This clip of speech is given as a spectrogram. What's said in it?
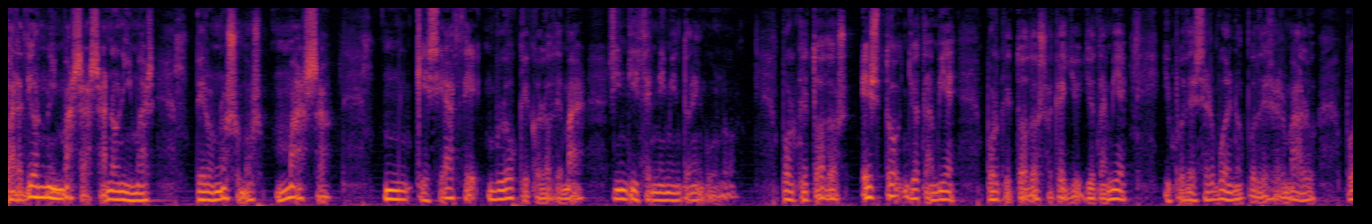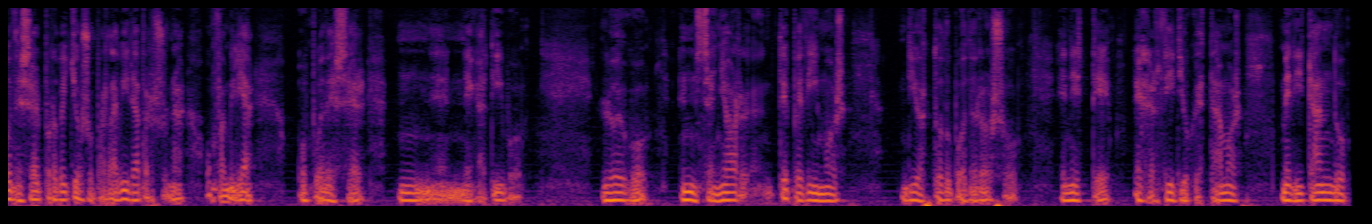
Para Dios no hay masas anónimas, pero no somos masa que se hace bloque con los demás sin discernimiento ninguno porque todos esto yo también, porque todos aquello yo también, y puede ser bueno, puede ser malo, puede ser provechoso para la vida personal o familiar, o puede ser mm, negativo. Luego, mm, Señor, te pedimos, Dios Todopoderoso, en este ejercicio que estamos meditando,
